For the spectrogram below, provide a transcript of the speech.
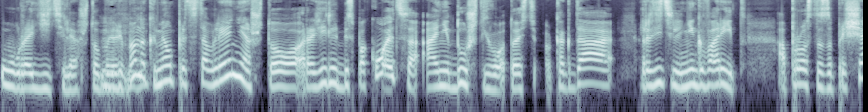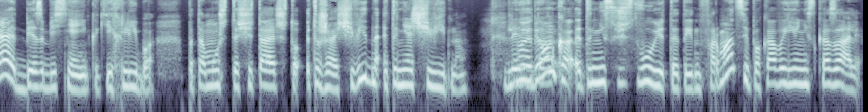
у родителя, чтобы mm-hmm. ребенок имел представление, что родитель беспокоится, а не душит его. То есть, когда родитель не говорит, а просто запрещает без объяснений каких-либо, потому что считает, что это же очевидно, это не очевидно. Для Но ребенка это... это не существует этой информации, пока вы ее не сказали.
